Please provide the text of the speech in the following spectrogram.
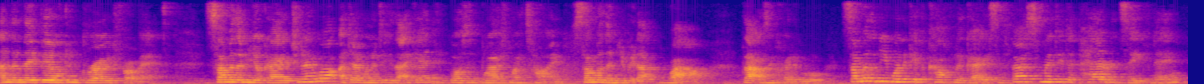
and then they build and grow from it. Some of them you'll go, do you know what? I don't want to do that again. It wasn't worth my time. Some of them you'll be like, wow, that was incredible. Some of them you want to give a couple of goes. The first time I did a parents' evening,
